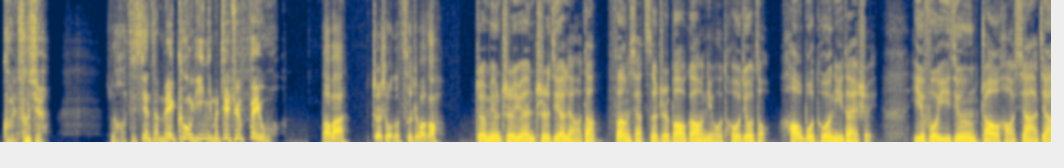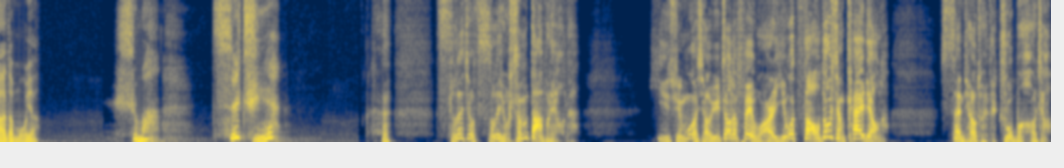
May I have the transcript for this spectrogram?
滚出去！老子现在没空理你们这群废物。”老板，这是我的辞职报告。这名职员直截了当放下辞职报告，扭头就走，毫不拖泥带水，一副已经找好下家的模样。什么？辞职？哼，辞了就辞了，有什么大不了的？一群莫小鱼招的废物而已，我早都想开掉了。三条腿的猪不好找，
